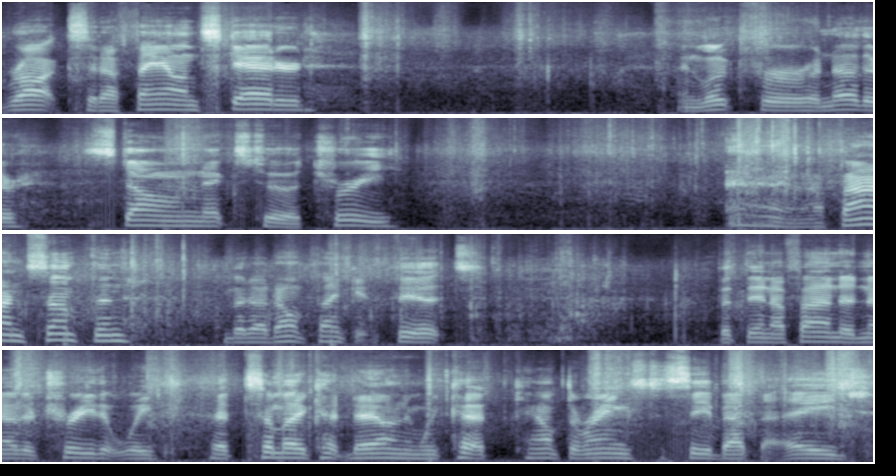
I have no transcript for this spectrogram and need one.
rocks that I found scattered and looked for another stone next to a tree. And I find something, but I don't think it fits. But then I find another tree that we that somebody cut down and we cut count the rings to see about the age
